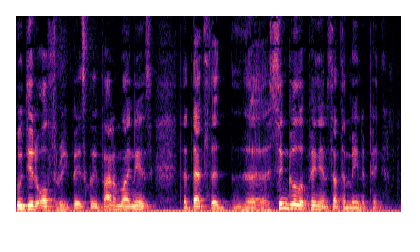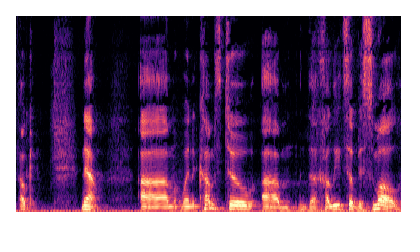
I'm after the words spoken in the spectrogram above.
who did all three. Basically, bottom line is that that's the, the single opinion, it's not the main opinion. Okay. Now, um, when it comes to um, the chalitza bismol,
